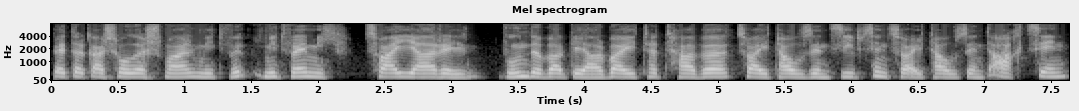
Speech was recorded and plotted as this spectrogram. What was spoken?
Peter Gascholer-Schmal, mit, mit wem ich zwei Jahre wunderbar gearbeitet habe, 2017, 2018.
